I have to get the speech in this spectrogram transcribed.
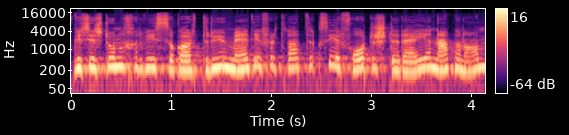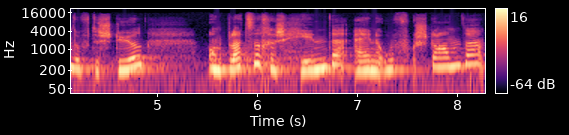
wir waren erstaunlicherweise sogar drei Medienvertreter gewesen, in der vordersten Reihe nebeneinander auf den Stuhl. Und plötzlich ist hinten einer aufgestanden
